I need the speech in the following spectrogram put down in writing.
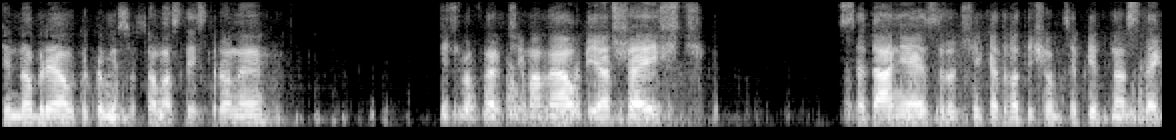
Dzień dobry, Autokomisosowa z tej strony. Dziś w ofercie mamy Audi A6 w sedanie z rocznika 2015.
